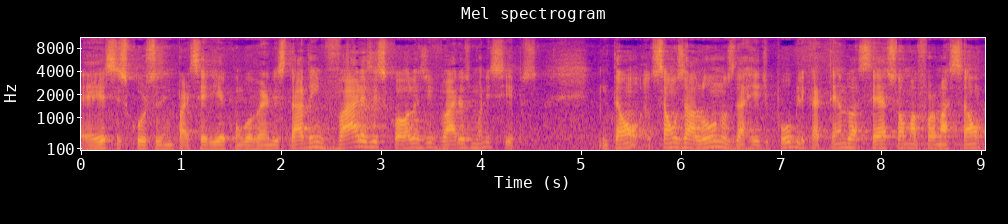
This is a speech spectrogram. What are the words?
é, esses cursos em parceria com o governo do estado em várias escolas de vários municípios. Então, são os alunos da rede pública tendo acesso a uma formação,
